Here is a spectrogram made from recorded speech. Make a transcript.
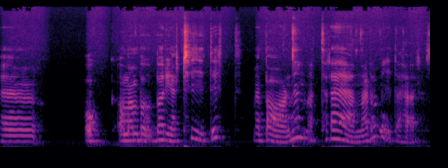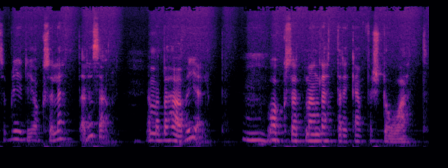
Eh, och om man börjar tidigt med barnen, att träna dem i det här, så blir det ju också lättare sen när man behöver hjälp. Mm. Och också att man lättare kan förstå att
